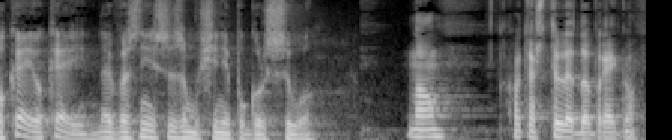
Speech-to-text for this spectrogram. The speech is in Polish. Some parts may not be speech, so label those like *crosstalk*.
Okej, okay, okej. Okay. Najważniejsze, że mu się nie pogorszyło. No, chociaż tyle dobrego.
